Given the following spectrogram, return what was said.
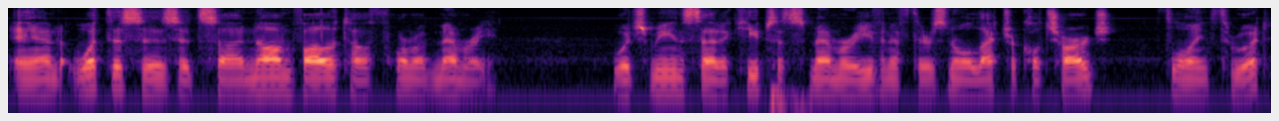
And what this is, it's a non-volatile form of memory, which means that it keeps its memory even if there's no electrical charge flowing through it.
